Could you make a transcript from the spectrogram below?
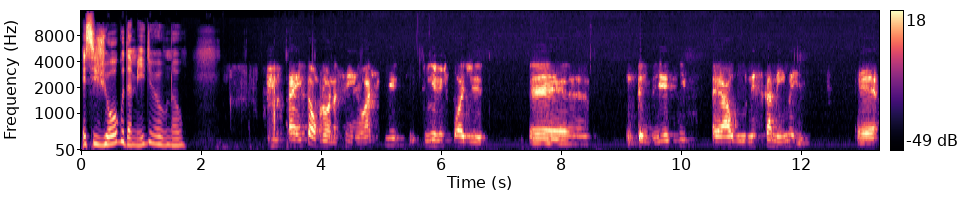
esse jogo da mídia ou não? É, então, Bruno, assim, eu acho que sim, a gente pode é, entender que é algo nesse caminho aí. É,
